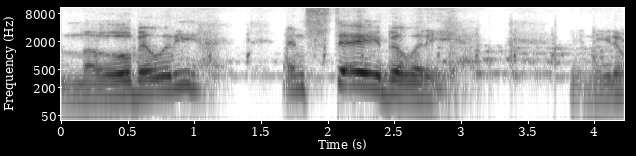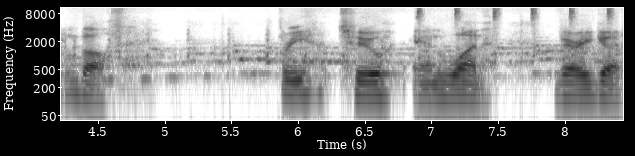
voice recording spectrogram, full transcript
mobility and stability. You need them both. Three, two, and one. Very good.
